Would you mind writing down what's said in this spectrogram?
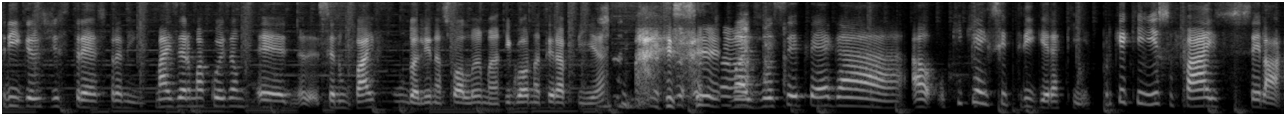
triggers de estresse para mim. Mas era uma coisa, é, você não vai fundo ali na sua lama, igual na terapia, mas, mas você pega a, o que, que é esse trigger aqui? Por que, que isso faz, sei lá,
